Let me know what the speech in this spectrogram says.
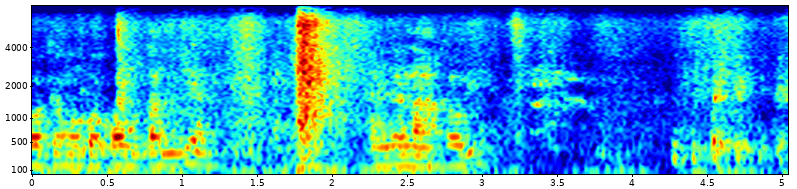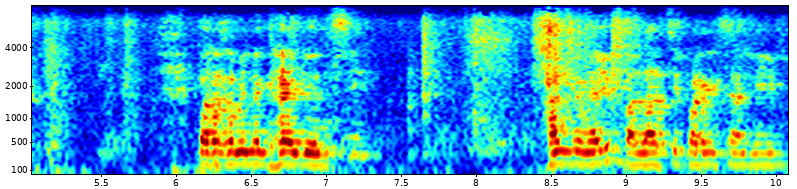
huwag kang magpapautang dyan. Hanggang nakaw eh. Para kami nag-hide and seek. Hanggang ngayon, balansi pa rin sa libo.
